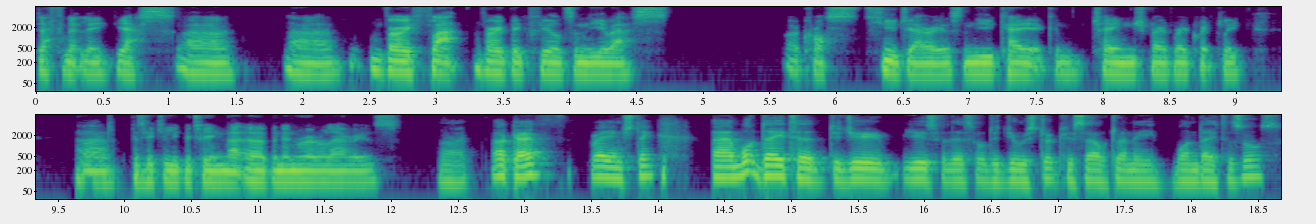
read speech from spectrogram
Definitely, yes. Uh, uh, very flat, very big fields in the US across huge areas. In the UK, it can change very, very quickly, uh, right. particularly between that urban and rural areas. Right. Okay. Very interesting. And what data did you use for this, or did you restrict yourself to any one data source?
